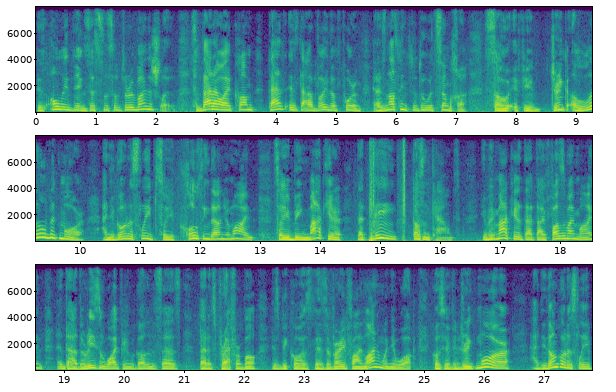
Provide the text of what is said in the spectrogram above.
There's only the existence of the Rebbeinu Shalom. So that how I come, that is the avoid of Purim. It has nothing to do with Simcha. So if you drink a little bit more and you go to sleep, so you're closing down your mind, so you're being makir that me doesn't count. You'll be makir that I fuzz my mind, and that the reason why Pri Megadim says that it's preferable is because there's a very fine line when you walk. Because if you drink more and you don't go to sleep,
